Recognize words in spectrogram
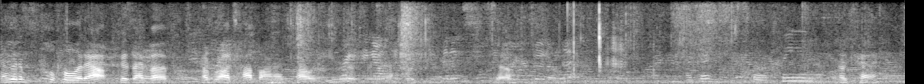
I'm going to pull, pull it out because I have a, a raw top on. It's probably easier. So Okay, so clean. okay.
